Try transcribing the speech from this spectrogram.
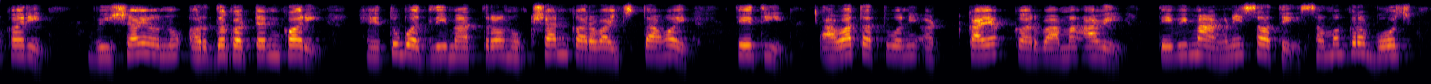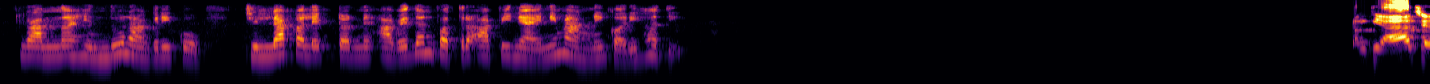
કરી, વિષયોનું અર્થઘટન કરી, હેતુ બદલી માત્ર નુકસાન કરવા ઈચ્છતા હોય તેથી આવા તત્વોની અટકાયત કરવામાં આવે તેવી માંગણી સાથે સમગ્ર ભોજ ગામના હિન્દુ નાગરિકો જિલ્લા કલેક્ટરને આવેદનપત્ર આપી ન્યાયની માંગણી કરી હતી. આયા છે.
